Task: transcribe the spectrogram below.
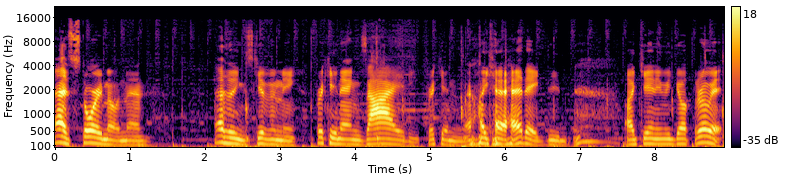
that's story mode man. That thing's giving me freaking anxiety, freaking like a headache dude. I can't even go through it.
